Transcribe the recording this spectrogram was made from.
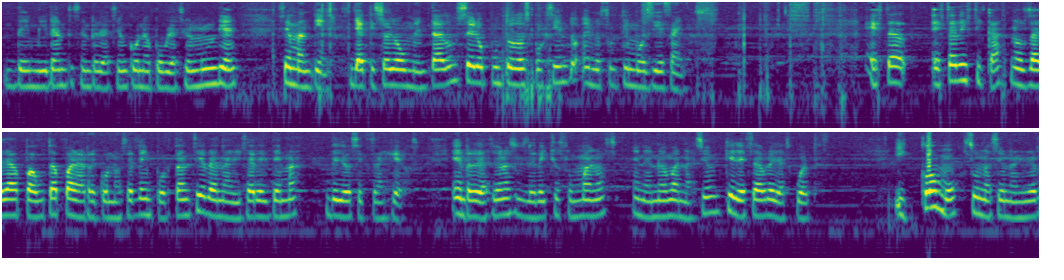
de migrantes en relación con la población mundial se mantiene, ya que solo ha aumentado 0.2% en los últimos 10 años. Esta estadística nos da la pauta para reconocer la importancia de analizar el tema de los extranjeros en relación a sus derechos humanos en la nueva nación que les abre las puertas y cómo su nacionalidad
